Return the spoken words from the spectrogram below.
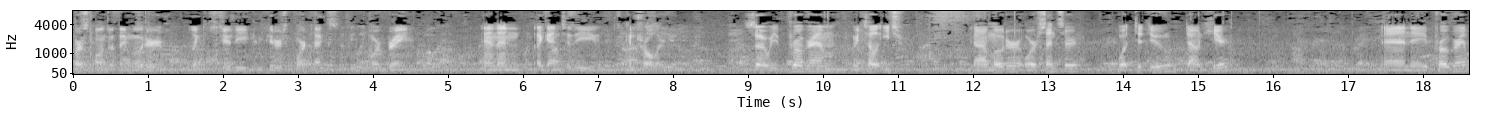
corresponds with a motor linked to the computer's cortex or brain, and then again to the controller. So we program, we tell each uh, motor or sensor what to do down here, and a program.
